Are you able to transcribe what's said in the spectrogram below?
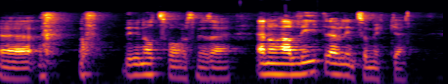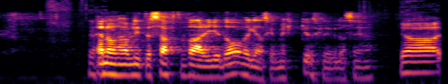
Eh, Det är något svar som är så här En och en halv liter är väl inte så mycket En och en halv liter saft varje dag är väl ganska mycket skulle jag vilja säga Ja,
